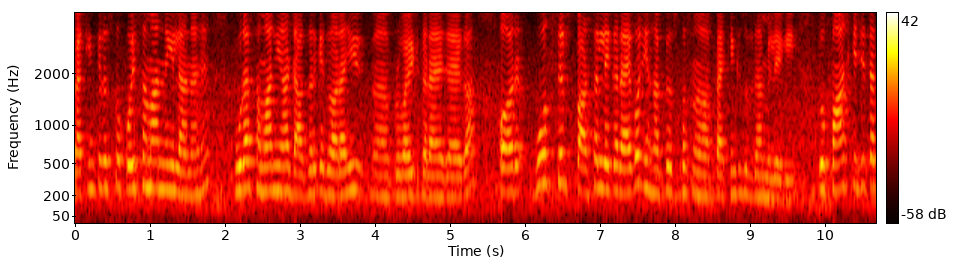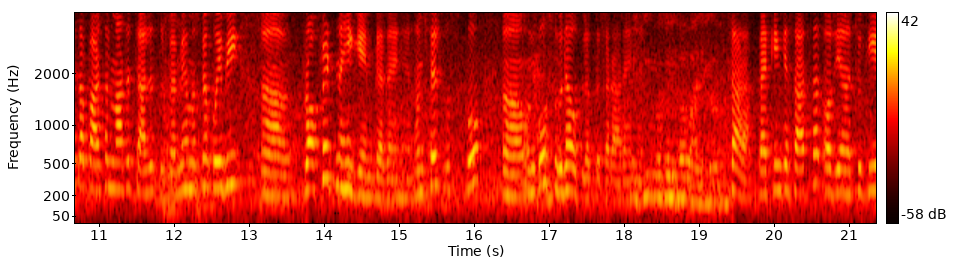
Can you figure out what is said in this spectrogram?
पैकिंग के लिए उसको कोई सामान नहीं लाना है। पूरा सामान यहाँ डाकघर के द्वारा ही प्रोवाइड कराया जाएगा और वो सिर्फ़ पार्सल लेकर आएगा और यहाँ पर उसको पैकिंग की सुविधा मिलेगी। तो पाँच के तक का पार्सल मात्र चालीस रुपये में हम उसमें कोई भी प्रॉफिट नहीं गेन कर रहे हैं। हम सिर्फ़ उसको उनको सुविधा उपलब्ध करा रहे हैं। सारा पैकिंग के साथ साथ और यहाँ चूँकि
